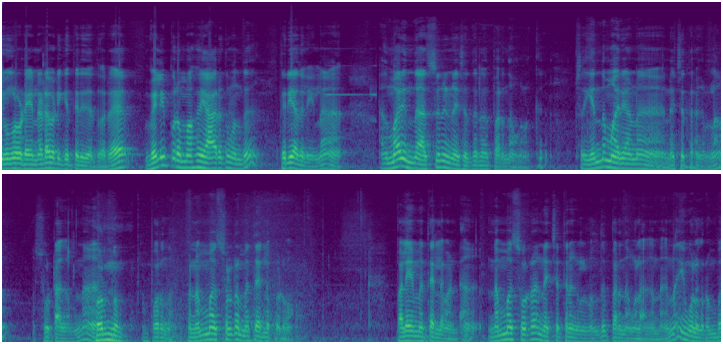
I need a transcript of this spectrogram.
இவங்களுடைய நடவடிக்கை தெரியுதே தவிர வெளிப்புறமாக யாருக்கும் வந்து தெரியாது இல்லைங்களா? அது மாதிரி இந்த அஸ்வினி நட்சத்திரத்தில் பிறந்தவங்களுக்கு ஸோ எந்த மாதிரியான நட்சத்திரங்கள்லாம் சூட் ஆகும்னா பொருந்தும். பொருந்தும். இப்போ நம்ம சொல்கிற மெத்தடில் போடுவோம். பழைய மெத்தடில் வேண்டாம். நம்ம சொல்கிற நட்சத்திரங்கள் வந்து பிறந்தவங்களாக இருந்தாங்கன்னா இவங்களுக்கு ரொம்ப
